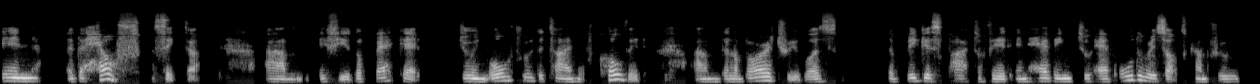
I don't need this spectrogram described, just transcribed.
in the health sector. Um, if you look back at during all through the time of COVID, um, the laboratory was the biggest part of it in having to have all the results come through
